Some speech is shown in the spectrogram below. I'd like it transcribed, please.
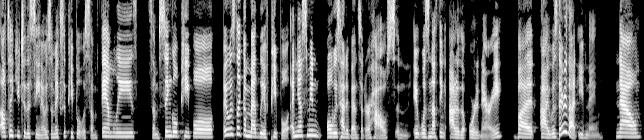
I'll take you to the scene. It was a mix of people. It was some families, some single people. It was like a medley of people. And Yasmin always had events at her house and it was nothing out of the ordinary. But I was there that evening. Now,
